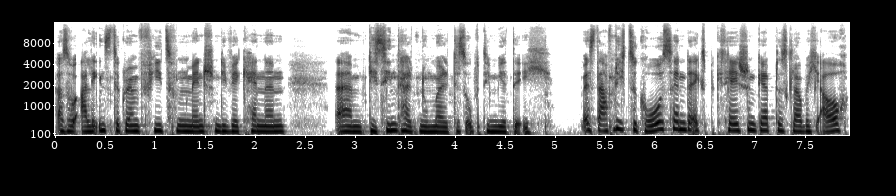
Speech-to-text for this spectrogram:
Also alle Instagram-Feeds von Menschen, die wir kennen, ähm, die sind halt nun mal das optimierte Ich. Es darf nicht zu groß sein, der Expectation Gap, das glaube ich auch.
